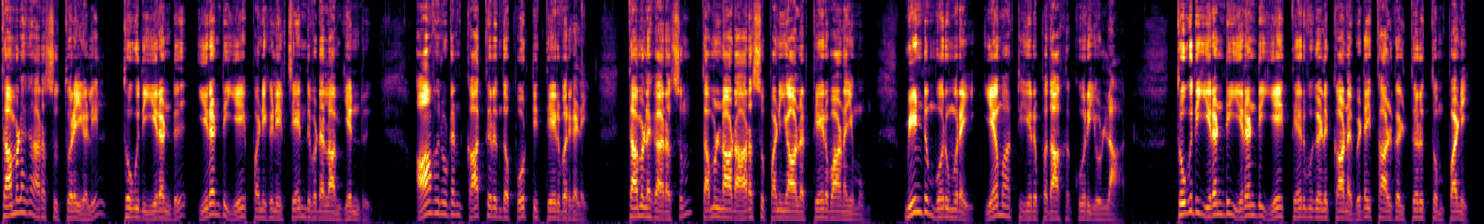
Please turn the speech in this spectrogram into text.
தமிழக அரசு துறைகளில் தொகுதி இரண்டு இரண்டு ஏ பணிகளில் சேர்ந்துவிடலாம் என்று ஆவலுடன் காத்திருந்த போட்டித் தேர்வர்களை தமிழக அரசும் தமிழ்நாடு அரசு பணியாளர் தேர்வாணையமும் மீண்டும் ஒருமுறை ஏமாற்றியிருப்பதாக கூறியுள்ளார். தொகுதி இரண்டு இரண்டு ஏ தேர்வுகளுக்கான விடைத்தாள்கள் திருத்தும் பணி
